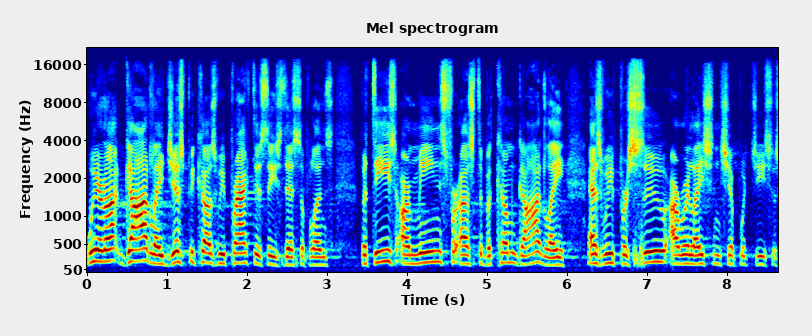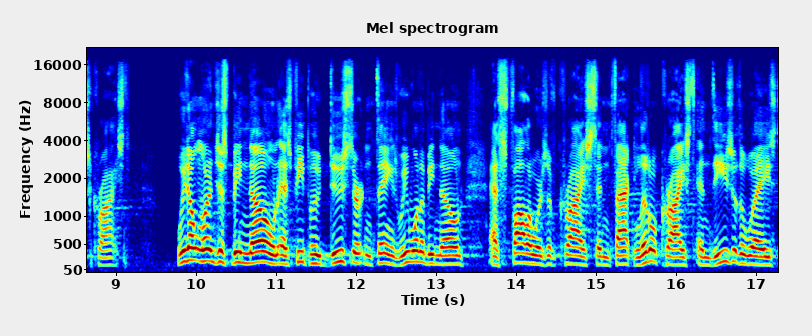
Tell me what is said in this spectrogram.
We are not godly just because we practice these disciplines, but these are means for us to become godly as we pursue our relationship with Jesus Christ. We don't want to just be known as people who do certain things. We want to be known as followers of Christ, in fact, little Christ, and these are the ways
